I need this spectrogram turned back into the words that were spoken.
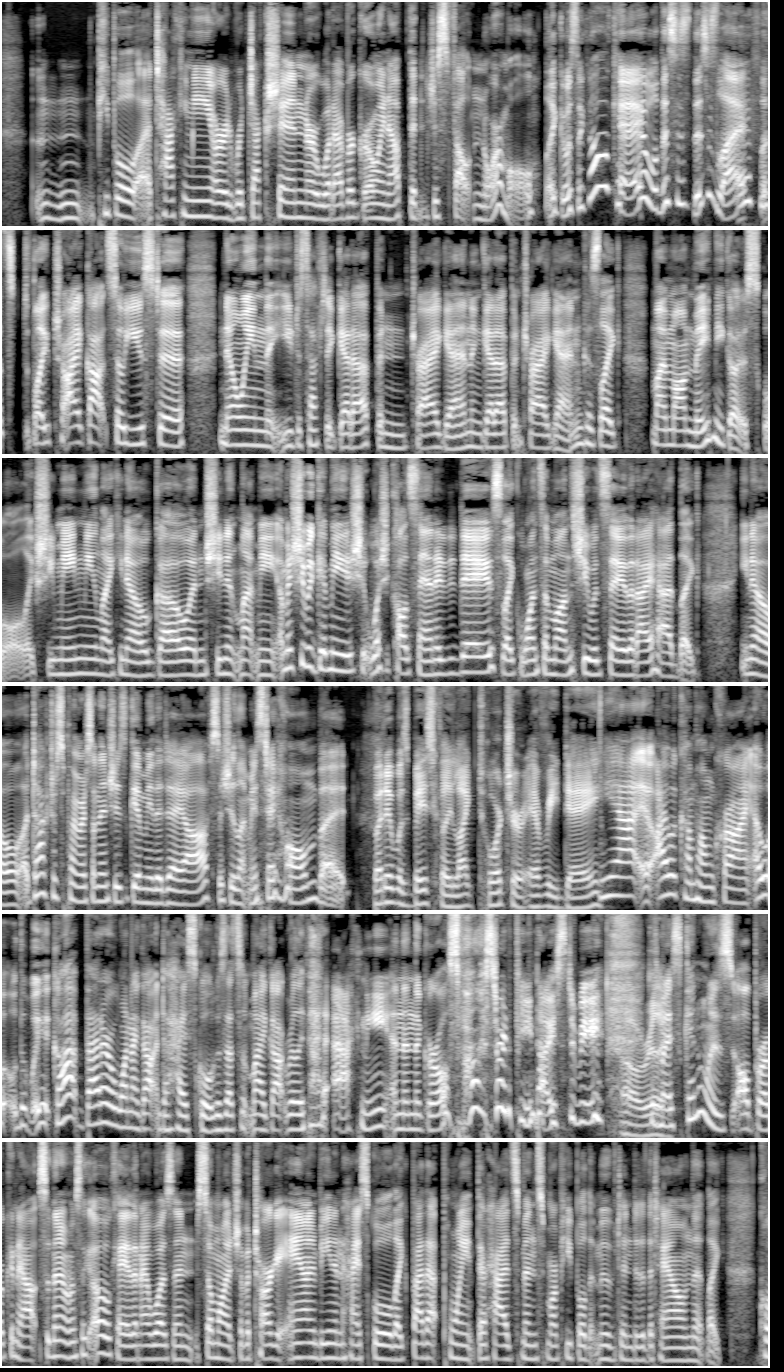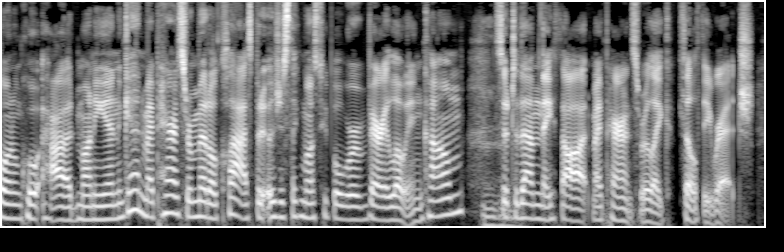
people attacking me or rejection or whatever growing up that it just felt normal. Like it was like, oh, okay, well this is this is life. Let's like try. I got so used to knowing that you just have to get up and try again and get up and try again because like my mom made me go to school. Like she made me like you know go and she didn't let me. I mean she would give me what she called sanity days. Like once a month she would say that I had like you know a doctor's appointment or something. She'd give me the day off so she let me stay home. But But it was basically like torture every day. yeah, I I would come home crying. W- it got better when I got into high school because that's when I got really bad acne, and then the girls finally started being nice to me. Oh, really? Because my skin was all broken out. So then I was like, oh, okay. Then I wasn't so much of a target. And being in high school, like by that point, there had been some more people that moved into the town that like quote unquote had money. And again, my parents were middle class, but it was just like most people were very low income. So mm-hmm. to them, they thought my parents were like filthy rich.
